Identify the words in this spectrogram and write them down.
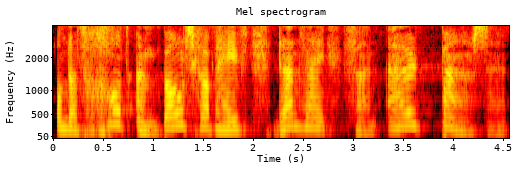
Omdat God een boodschap heeft dat wij vanuit Pasen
